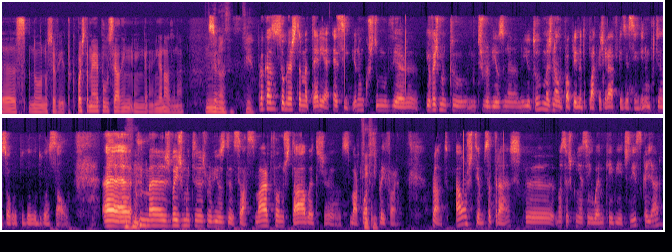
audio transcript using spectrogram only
uh, no, no seu vídeo. Porque depois também é publicidade enganosa, não é? Enganosa, sim. sim. Por acaso, sobre esta matéria, é assim, eu não costumo ver. Eu vejo muito, muitos reviews na, no YouTube, mas não propriamente placas gráficas e assim. Eu não pertenço ao grupo do, do Gonçalo. Uh, mas vejo muitas reviews de, sei lá, smartphones, tablets, uh, smartwatches, sim, sim. por aí fora. Pronto, há uns tempos atrás, uh, vocês conhecem o MKBHD, se calhar.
